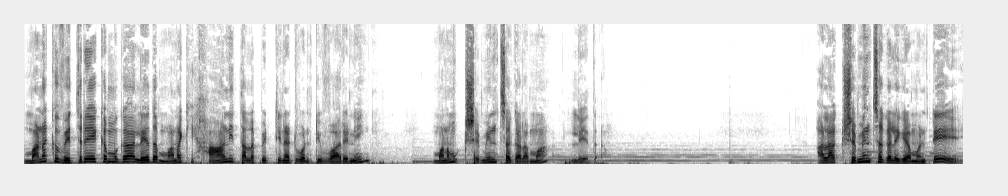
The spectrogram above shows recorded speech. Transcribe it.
మనకు వ్యతిరేకముగా లేదా మనకి హాని తలపెట్టినటువంటి వారిని మనము క్షమించగలమా లేదా? అలా క్షమించగలిగామంటే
